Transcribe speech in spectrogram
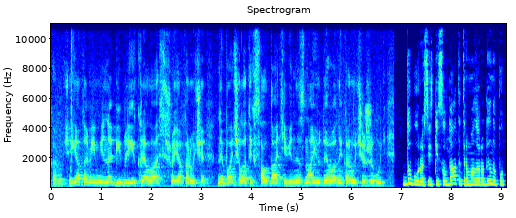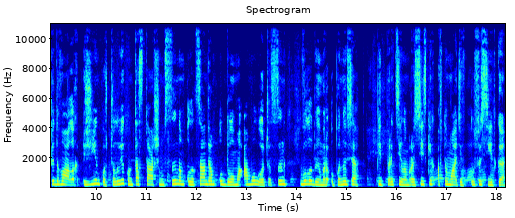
короче. Я там їм і на Біблії клялась, що я, короче, не бачила тих солдатів і не знаю, де вони, короче, живуть. Добу російські солдати тримали родину по підвалах. Жінку з чоловіком та старшим сином Олександром удома. А молодший син Володимир опинився під прицілом російських автоматів у сусідки.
